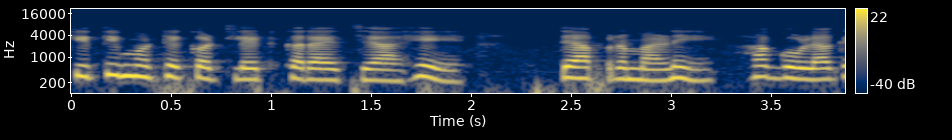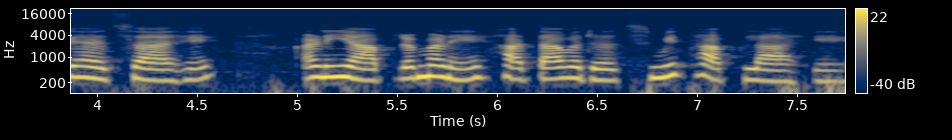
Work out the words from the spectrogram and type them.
किती मोठे कटलेट करायचे आहे त्याप्रमाणे हा गोळा घ्यायचा आहे आणि याप्रमाणे हातावरच मी थापला आहे.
